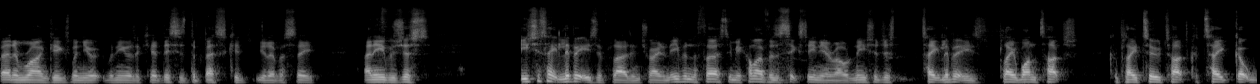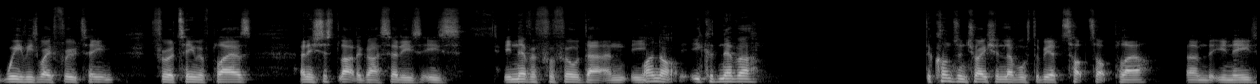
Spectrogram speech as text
better than Ryan Giggs when you when you was a kid. This is the best kid you'll ever see." And he was just, he should take liberties with players in training. Even the first team, he come over as a 16 year old and he should just take liberties, play one touch, could play two touch, could take go, weave his way through team through a team of players. And it's just like the guy said, he's he's he never fulfilled that, and he, Why not? He could never. The concentration levels to be a top top player um, that you need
